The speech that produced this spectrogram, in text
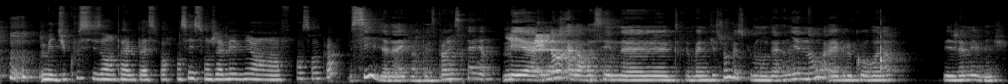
Mais du coup, s'ils n'ont pas le passeport français, ils sont jamais venus en France encore? Si, il y en a avec leur passeport israélien. Mais non, alors c'est une très bonne question parce que mon dernier, non, avec le corona. N'est jamais venu.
